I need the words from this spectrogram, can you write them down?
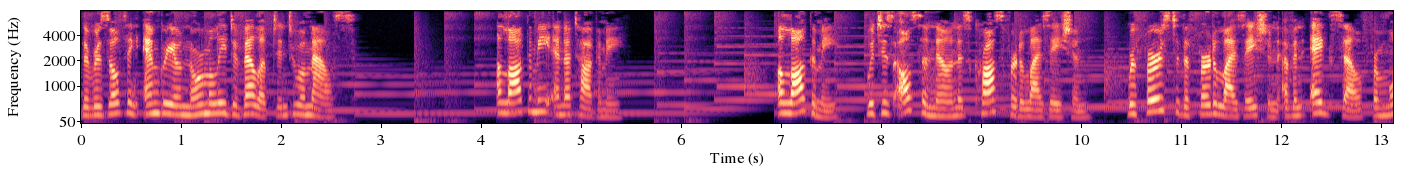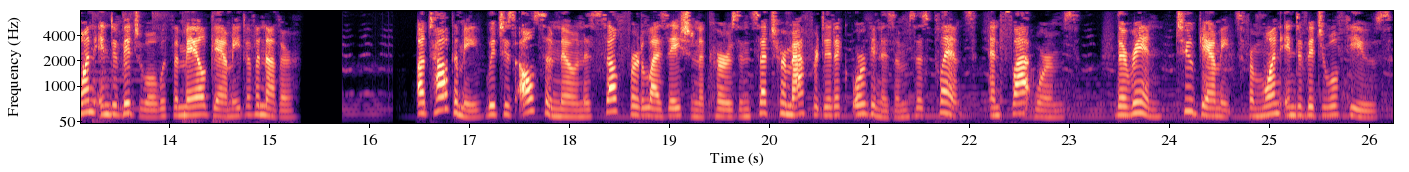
The resulting embryo normally developed into a mouse. Allogamy and autogamy Allogamy, which is also known as cross-fertilization, refers to the fertilization of an egg cell from one individual with the male gamete of another. Autogamy, which is also known as self-fertilization occurs in such hermaphroditic organisms as plants and flatworms. Therein, two gametes from one individual fuse.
